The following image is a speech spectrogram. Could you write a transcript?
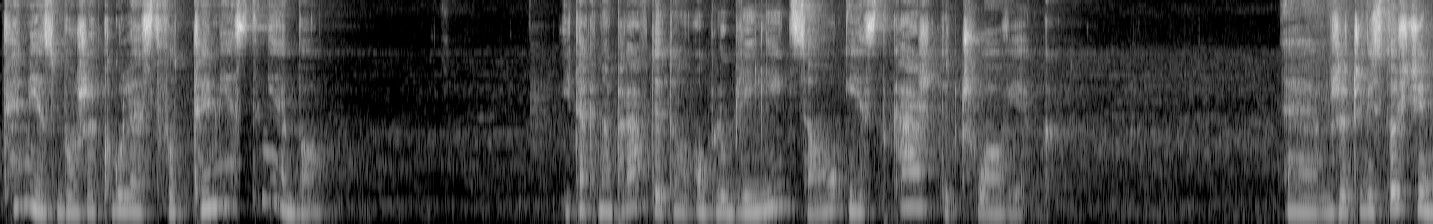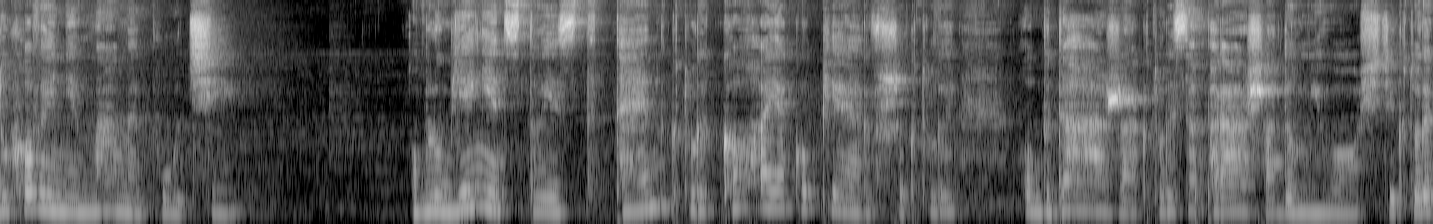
Tym jest Boże Królestwo, tym jest niebo. I tak naprawdę tą oblubienicą jest każdy człowiek. W rzeczywistości duchowej nie mamy płci. Oblubieniec to jest ten, który kocha jako pierwszy, który obdarza, który zaprasza do miłości, który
